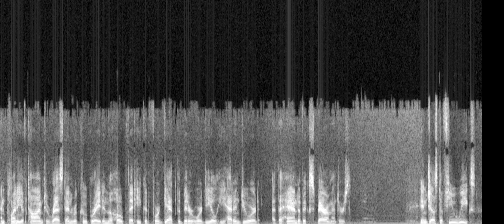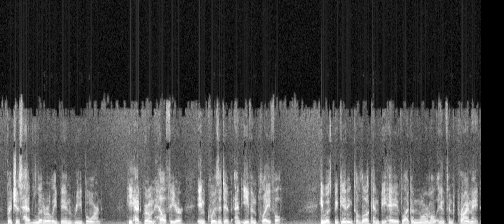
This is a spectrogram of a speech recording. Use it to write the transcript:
and plenty of time to rest and recuperate in the hope that he could forget the bitter ordeal he had endured at the hand of experimenters. In just a few weeks, Britches had literally been reborn. He had grown healthier, inquisitive, and even playful. He was beginning to look and behave like a normal infant primate.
